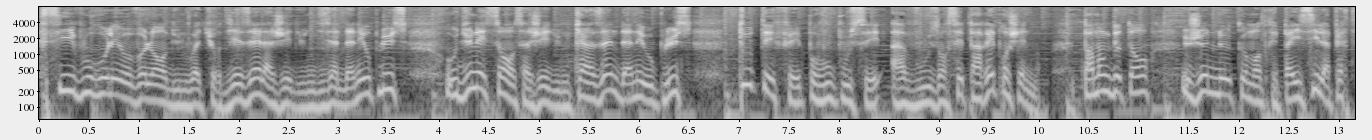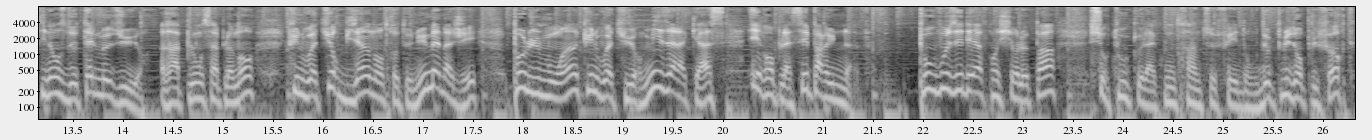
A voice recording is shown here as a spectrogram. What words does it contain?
si vous roulez au volant d'une voiture diesel âgée d'une dizaine d'années ou plus, ou d'une essence âgée d'une quinzaine d'années ou plus, tout est fait pour vous pousser à vous en séparer prochainement. Par manque de temps, je ne commenterai pas ici la pertinence de telles mesures. Rappelons simplement qu'une voiture bien entretenue, même âgée, pollue moins qu'une voiture mise à la casse et remplacée par une neuve. Pour vous aider à franchir le pas, surtout que la contrainte se fait donc de plus en plus forte,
